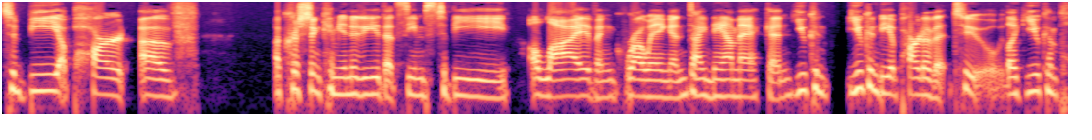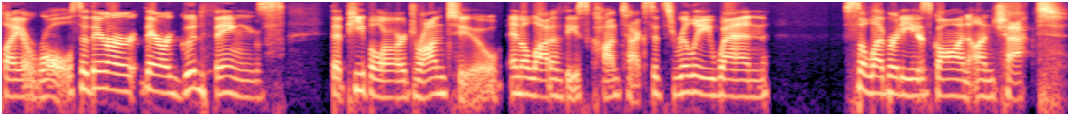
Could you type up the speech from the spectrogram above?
to be a part of a Christian community that seems to be alive and growing and dynamic and you can you can be a part of it too. Like you can play a role. So there are there are good things that people are drawn to in a lot of these contexts. It's really when celebrity is gone unchecked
